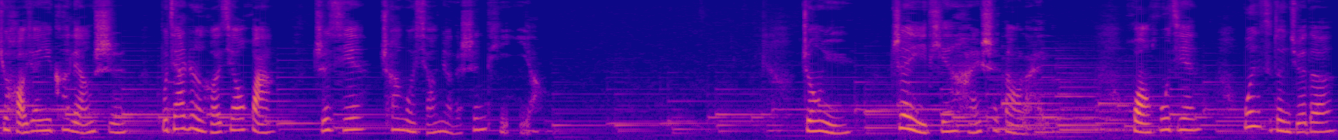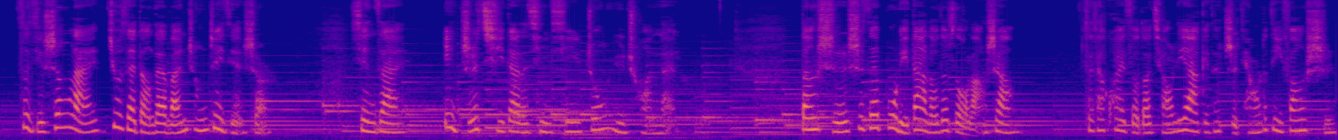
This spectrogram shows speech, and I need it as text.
就好像一颗粮食。不加任何消化，直接穿过小鸟的身体一样。终于，这一天还是到来了。恍惚间，温斯顿觉得自己生来就在等待完成这件事儿。现在，一直期待的信息终于传来了。当时是在布里大楼的走廊上，在他快走到乔利亚给他纸条的地方时，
